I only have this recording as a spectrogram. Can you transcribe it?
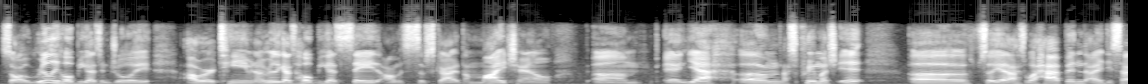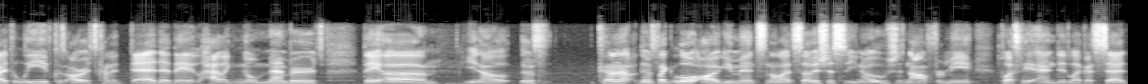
So I really hope you guys enjoy our team. And I really guys hope you guys stay um, subscribed on my channel um, and yeah, um, that's pretty much it. Uh, so yeah, that's what happened. I decided to leave because AeRa is kind of dead. They had like no members. They, um, you know, there's kind of there's like little arguments and all that stuff. It's just you know it was just not for me. Plus they ended like I said.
